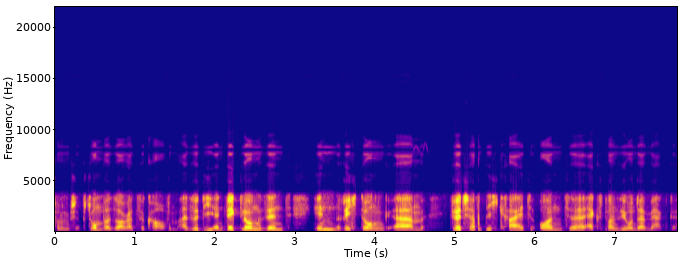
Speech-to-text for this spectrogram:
vom Stromversorger zu kaufen. Also die Entwicklungen sind in Richtung ähm, Wirtschaftlichkeit und äh, Expansion der Märkte.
